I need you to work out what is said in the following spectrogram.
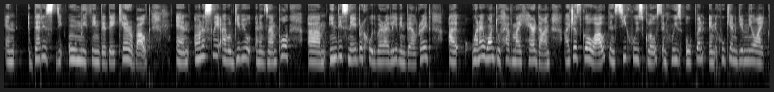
and that is the only thing that they care about and honestly, I will give you an example. Um, in this neighborhood where I live in Belgrade, I when I want to have my hair done, I just go out and see who is closed and who is open and who can give me like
